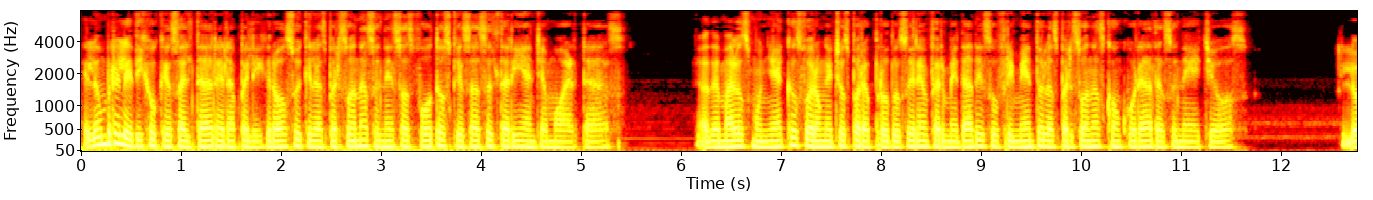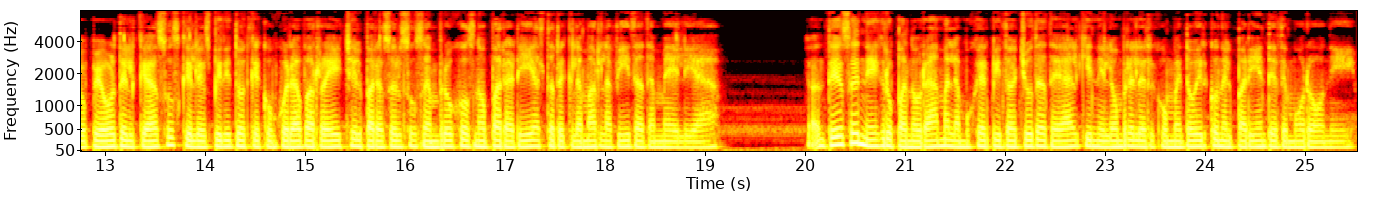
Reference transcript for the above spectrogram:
El hombre le dijo que saltar era peligroso y que las personas en esas fotos quizás estarían ya muertas. Además, los muñecos fueron hechos para producir enfermedad y sufrimiento a las personas conjuradas en ellos. Lo peor del caso es que el espíritu que conjuraba a Rachel para hacer sus embrujos no pararía hasta reclamar la vida de Amelia. Ante ese negro panorama, la mujer pidió ayuda de alguien y el hombre le recomendó ir con el pariente de Moroni,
